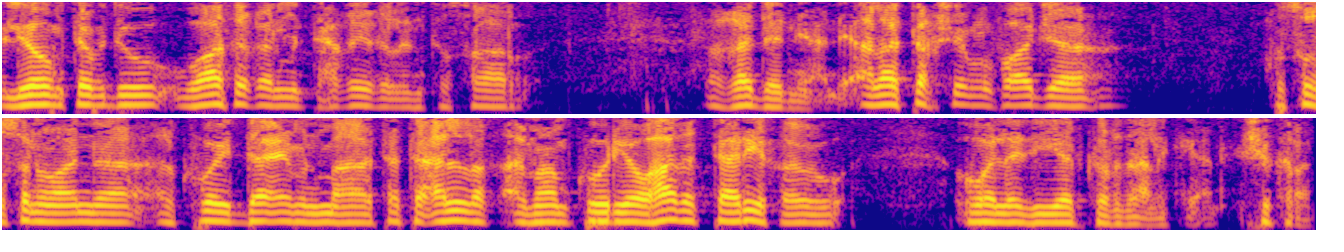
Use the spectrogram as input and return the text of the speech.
اليوم تبدو واثقا من تحقيق الانتصار غدا يعني. ألا تخشى مفاجأة خصوصا وأن الكويت دائما ما تتألق أمام كوريا وهذا التاريخ هو- الذي يذكر ذلك يعني. شكرا.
